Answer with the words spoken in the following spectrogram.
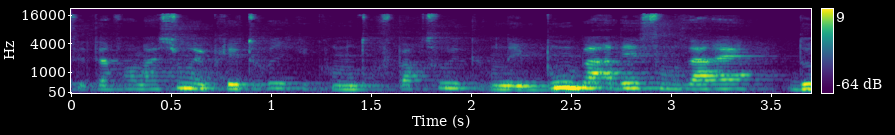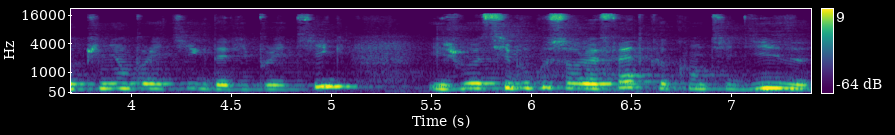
cette information est pléthorique et qu'on en trouve partout et qu'on est bombardé sans arrêt d'opinions politiques, d'avis politiques. Ils jouent aussi beaucoup sur le fait que quand ils disent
